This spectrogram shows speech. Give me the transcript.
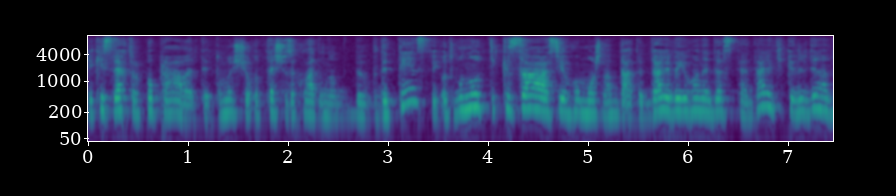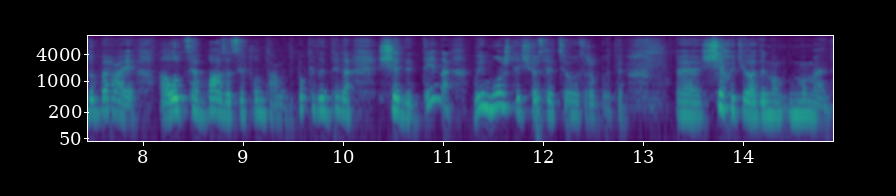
якийсь вектор поправити, тому що от те, що закладено в дитинстві, от воно тільки зараз його можна дати. Далі ви його не дасте. Далі тільки людина добирає. А от ця база, цей фундамент. Поки дитина ще дитина, ви можете щось для цього зробити. Е, ще хотіла один мом- момент.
